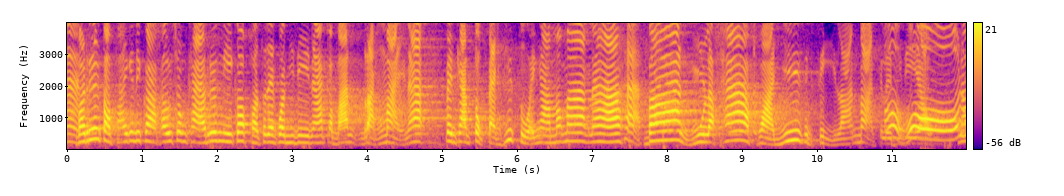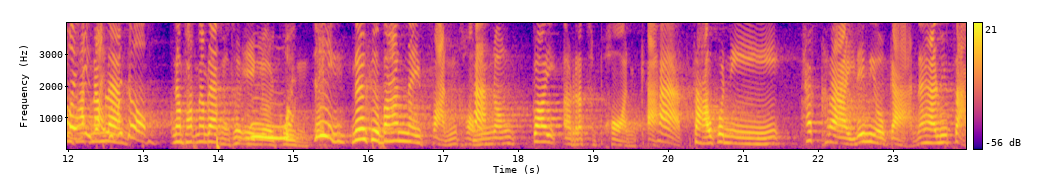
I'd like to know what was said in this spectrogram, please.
อะ มาเรื่องต่อไปกันดีกว่าค่ะคุณผู้ชมค่ะเรื่องนี้ก็ขอแสดงความยินดีนะ กับบ้านหลังใหม่นะ เป็นการตกแต่งที่สวยงามมากๆนะคะค่ะ บ้านมูลค่ากว่า 24 ล้านบาทกันเลยโอ้ทีโหเดียวรวยน้ำพัไม่กไหวน้ำแรคุณงผู้ชมน้ำพักน้ำแรงของเธอเองเลยคุณ จริง นั่นคือบ้านในฝันของค่ะน้องก้อยอรัชพรค่ะ ค่ะสาวคนนี้ถ้าใครได้มีโอกาสนะคะรู้จัก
